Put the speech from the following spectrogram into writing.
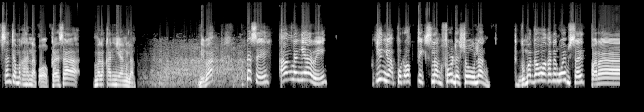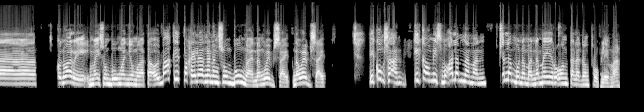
Saan ka makahanap? Oh, kaya Malacanang lang. Di ba? Kasi, ang nangyari, yun nga, for optics lang, for the show lang. Gumagawa ka ng website para, kunwari, may sumbungan yung mga tao. Eh, Bakit pa kailangan ng sumbungan ng website, na website? Eh kung saan, ikaw mismo, alam naman alam mo naman na mayroon talagang problema.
